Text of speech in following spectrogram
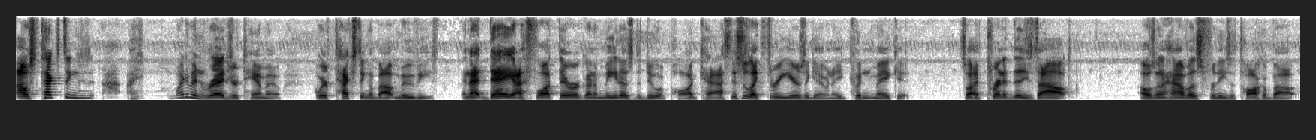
I was texting, I it might have been Reg or Tamo. We were texting about movies. And that day, I thought they were going to meet us to do a podcast. This was like three years ago, and they couldn't make it. So I printed these out. I was going to have us for these to talk about,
